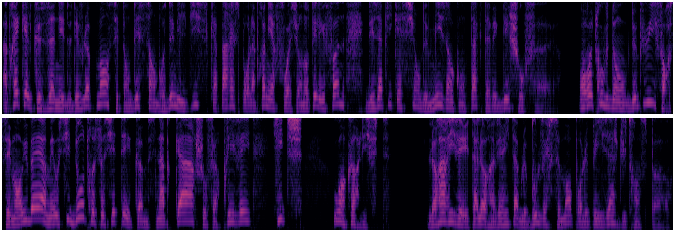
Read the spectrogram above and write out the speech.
Après quelques années de développement, c'est en décembre 2010 qu'apparaissent pour la première fois sur nos téléphones des applications de mise en contact avec des chauffeurs. On retrouve donc depuis forcément Uber, mais aussi d'autres sociétés comme Snapcar, chauffeur privé, Hitch ou encore Lyft. Leur arrivée est alors un véritable bouleversement pour le paysage du transport.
